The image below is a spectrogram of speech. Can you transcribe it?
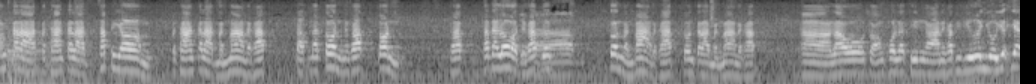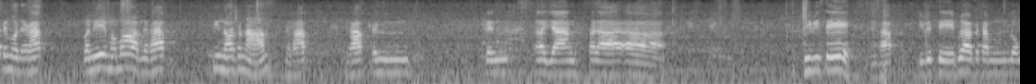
ดประธานตลาดทรัพยอม ประธานตลาดหมันมากนะครับกับนาต้นนะครับ ต้นครับทัตโรดนะครับรถต้นหมันมากนะครับ ต้นตลาดหมันมากนะครับอ่าเราสองคนและทีมงานนะครับ ที่ยืนอยู่เยอะแยะไปหมดนะครับ วันนี้มามอบนะครับ ที่นอนสนามนะครับนะครับ เป็นเป็นเอ่อยางพาราอ่า PVC นะครับ PVC เพื่อไปทำโรง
